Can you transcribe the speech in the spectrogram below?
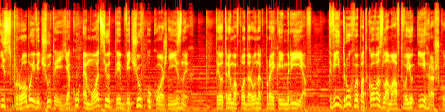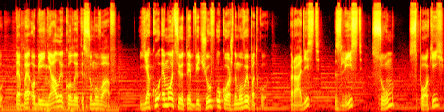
і спробуй відчути, яку емоцію ти б відчув у кожній із них. Ти отримав подарунок, про який мріяв. Твій друг випадково зламав твою іграшку, тебе обійняли, коли ти сумував. Яку емоцію ти б відчув у кожному випадку? Радість, злість, сум, спокій?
